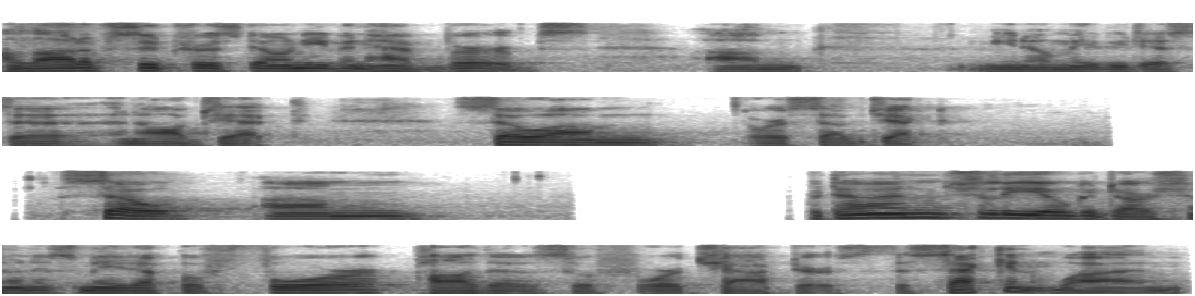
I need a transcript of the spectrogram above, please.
a lot of sutras don't even have verbs. Um, you know, maybe just a, an object. So, um, or a subject. So, um, Patanjali Yoga Darshan is made up of four padas or four chapters. The second one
